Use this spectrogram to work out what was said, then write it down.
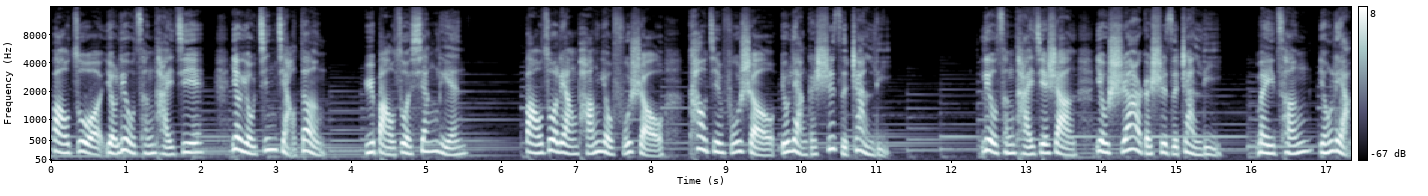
宝座有六层台阶，又有金脚凳，与宝座相连。宝座两旁有扶手，靠近扶手有两个狮子站立。六层台阶上有十二个狮子站立，每层有两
